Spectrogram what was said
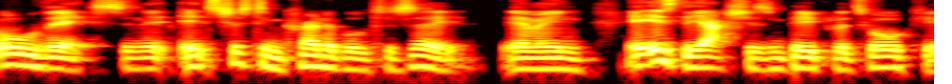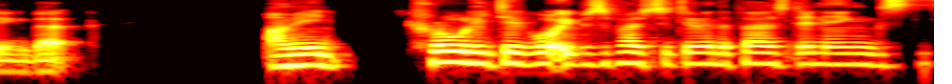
all this, and it, it's just incredible to see. I mean, it is the Ashes, and people are talking, but I mean, Crawley did what he was supposed to do in the first innings,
